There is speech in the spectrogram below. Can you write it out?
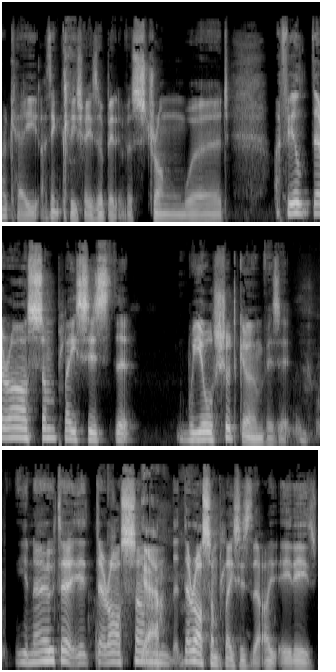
okay, I think cliche is a bit of a strong word. I feel there are some places that we all should go and visit. You know, there there are some Yeah. there are some places that I, it is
